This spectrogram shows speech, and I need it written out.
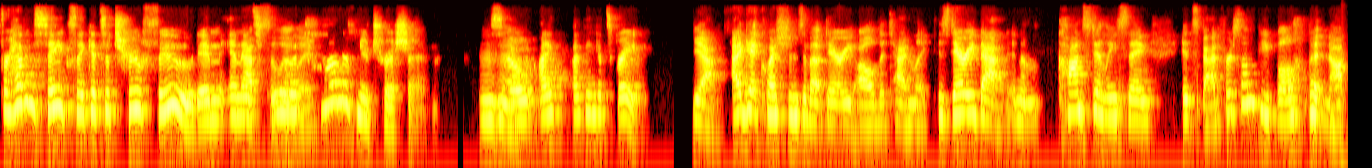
for heaven's sakes like it's a true food and and it's Absolutely. a ton of nutrition. Mm-hmm. So I I think it's great. Yeah, I get questions about dairy all the time. Like, is dairy bad? And I'm constantly saying it's bad for some people, but not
